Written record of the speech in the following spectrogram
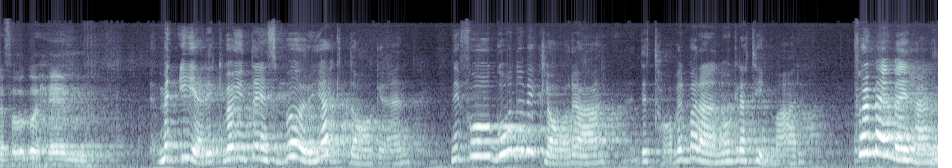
Men jag får väl gå hem. Men Erik, vi har ju inte ens börjat dagen. Ni får gå när vi är klara. Det tar väl bara några timmar. Följ med mig här nu.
